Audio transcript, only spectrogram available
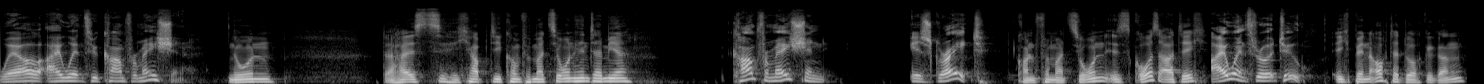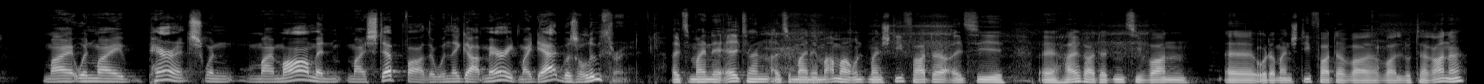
Well, I went through confirmation. Nun, da heißt ich habe die Konfirmation hinter mir. Confirmation is great. Konfirmation ist großartig. I went through it too. Ich bin auch da durchgegangen. My when my parents, when my mom and my stepfather, when they got married, my dad was a Lutheran. Als meine Eltern, also meine Mama und mein Stiefvater, als sie äh, heirateten, sie waren, äh, oder mein Stiefvater war, war Lutheraner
